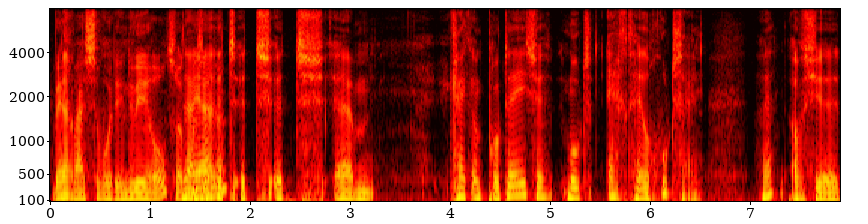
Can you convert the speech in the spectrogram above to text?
wegwijs te worden in de wereld? Zou ik nou maar ja, het, het, het, um, kijk, een prothese moet echt heel goed zijn. Hè? Als je,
